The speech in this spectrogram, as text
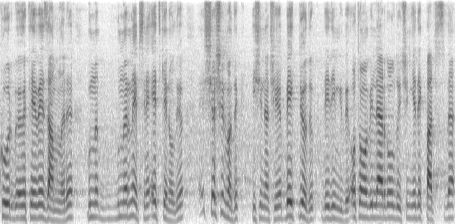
Kur ve ÖTV zamları bunla- bunların hepsine etken oluyor. E, şaşırmadık işin açığı. Bekliyorduk. Dediğim gibi otomobillerde olduğu için yedek parçası da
